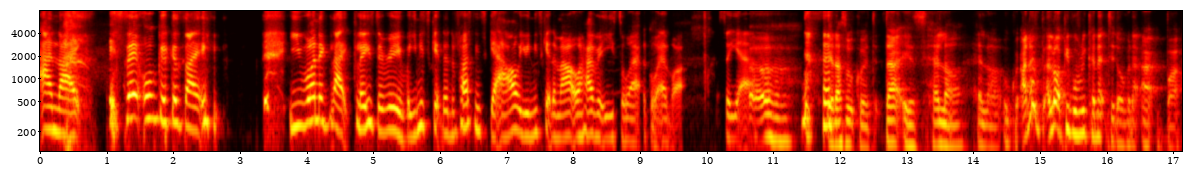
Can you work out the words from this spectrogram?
and like it's so awkward because like you want to like close the room but you need to get the, the person to get out you need to get them out or have it used to work or whatever so yeah Uh, yeah, that's awkward. That is hella, hella awkward. I know a lot of people reconnected over that app, but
